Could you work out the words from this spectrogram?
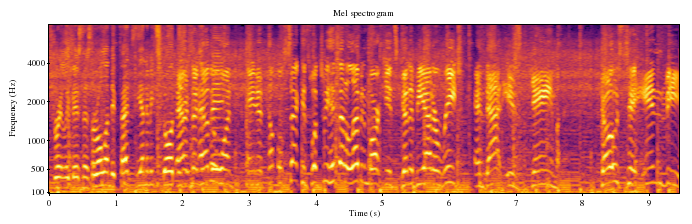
Strictly business. They're all on defense. The enemy scored. This There's another Envy. one. And in a couple seconds, once we hit that 11 mark, it's going to be out of reach. And that is game. Goes to Envy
